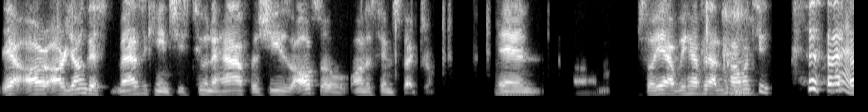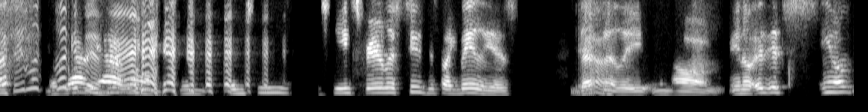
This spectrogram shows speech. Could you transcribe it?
Yeah, our, our youngest Mazikeen, she's two and a half, and she's also on the same spectrum. Mm-hmm. And um, so yeah, we have that in common too. Man, see look look Yeah, at this yeah, man and, and she's she's fearless too, just like Bailey is. Yeah. Definitely. Um, you know, it, it's you know,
